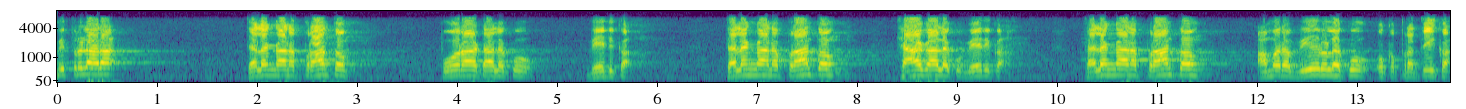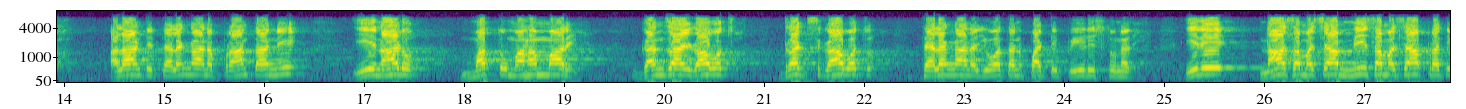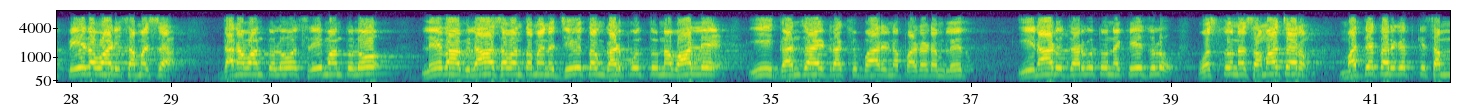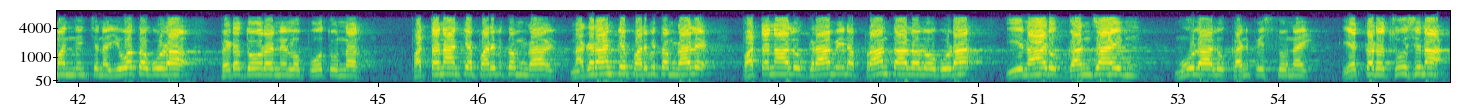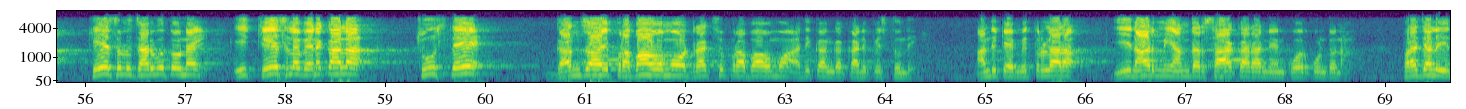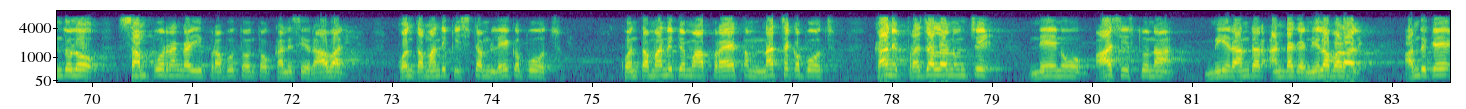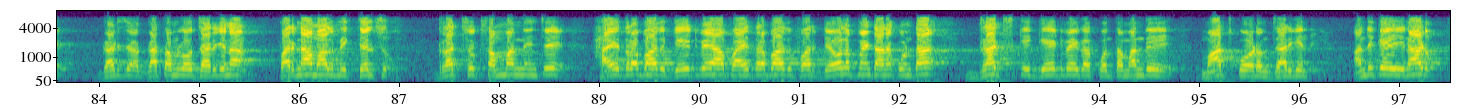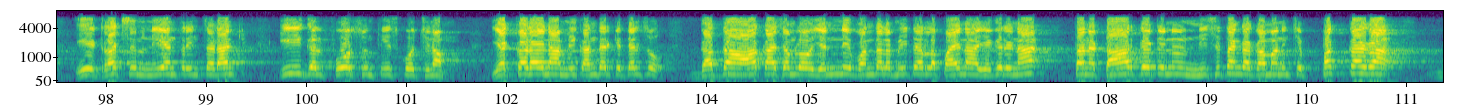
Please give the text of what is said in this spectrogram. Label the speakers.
Speaker 1: మిత్రులారా తెలంగాణ ప్రాంతం పోరాటాలకు వేదిక. తెలంగాణ ప్రాంతం త్యాగాలకు వేదిక. తెలంగాణ ప్రాంతం అమరవీరులకు ఒక ప్రతీక. అలాంటి తెలంగాణ ప్రాంతాన్ని ఈనాడు మత్తు మహమ్మారి గంజాయి కావచ్చు డ్రగ్స్ కావచ్చు తెలంగాణ యువతను పట్టి పీడిస్తున్నది. ఇది నా సమస్య మీ సమస్య ప్రతి పేదవాడి సమస్య. ధనవంతులు శ్రీమంతులు లేదా విలాసవంతమైన జీవితం గడుపుతున్న వాళ్ళే ఈ గంజాయి డ్రగ్స్ బారిన పడడం లేదు. ఈనాడు జరుగుతున్న కేసులు వస్తున్న సమాచారం మధ్యతరగతికి సంబంధించిన యువత కూడా పెడధోరణిలో పోతున్నారు. పట్టణానికే పరిమితంగా నగరానికే పరిమితం కాలే పట్టణాలు గ్రామీణ ప్రాంతాలలో కూడా ఈనాడు గంజాయి మూలాలు కనిపిస్తున్నాయి. ఎక్కడ చూసినా కేసులు జరుగుతున్నాయి. ఈ కేసుల వెనకాల చూస్తే గంజాయి ప్రభావమో డ్రగ్స్ ప్రభావమో అధికంగా కనిపిస్తుంది. అందుకే మిత్రులారా ఈనాడు మీ అందరి సహకారాన్ని నేను కోరుకుంటున్నా. ప్రజలు ఇందులో సంపూర్ణంగా ఈ ప్రభుత్వంతో కలిసి రావాలి. కొంతమందికి ఇష్టం లేకపోవచ్చు. కొంతమందికి మా ప్రయత్నం నచ్చకపోవచ్చు. కానీ ప్రజల నుంచి నేను ఆశిస్తున్న మీరందరు అండగా నిలబడాలి. అందుకే గడిచ గతంలో జరిగిన పరిణామాలు మీకు తెలుసు. డ్రగ్స్కు సంబంధించి Hyderabad gateway of Hyderabad for development అనుకుంటా డ్రగ్స్కి గేట్వేగా కొంతమంది మార్చుకోవడం జరిగింది. అందుకే ఈనాడు ఈ డ్రగ్స్ను నియంత్రించడానికి ఈగల్ ఫోర్స్ను తీసుకొచ్చినాం. ఎక్కడైనా మీకు అందరికీ తెలుసు గద్ద ఆకాశంలో ఎన్ని వందల మీటర్ల పైన ఎగిరినా తన టార్గెట్ను నిశితంగా గమనించి పక్కగా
